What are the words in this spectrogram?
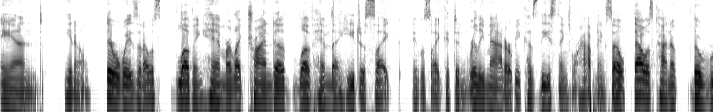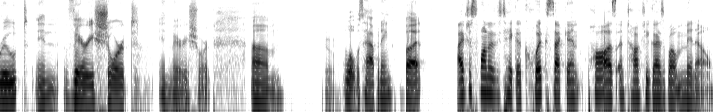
and you know there were ways that I was loving him or like trying to love him that he just like it was like it didn't really matter because these things were happening. So that was kind of the root in very short in very short um what was happening. But I just wanted to take a quick second, pause, and talk to you guys about Minno.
